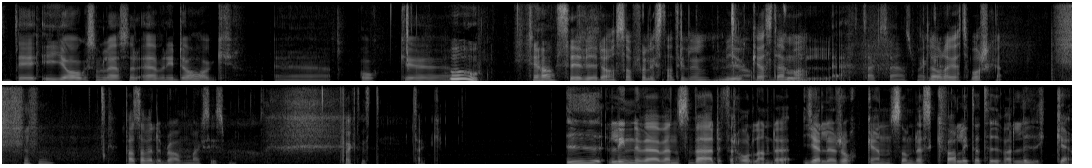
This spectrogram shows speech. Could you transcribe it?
det är jag som läser även idag. Eh, och... eh, Woo! ja. Säger vi då som får lyssna till din mjuka Ja, stämma. Gulle. Tack så hemskt mycket. Glada göteborgska Passar väldigt bra med marxism. faktiskt. Tack. I linnevävens värdeförhållande gäller rocken som dess kvalitativa like,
